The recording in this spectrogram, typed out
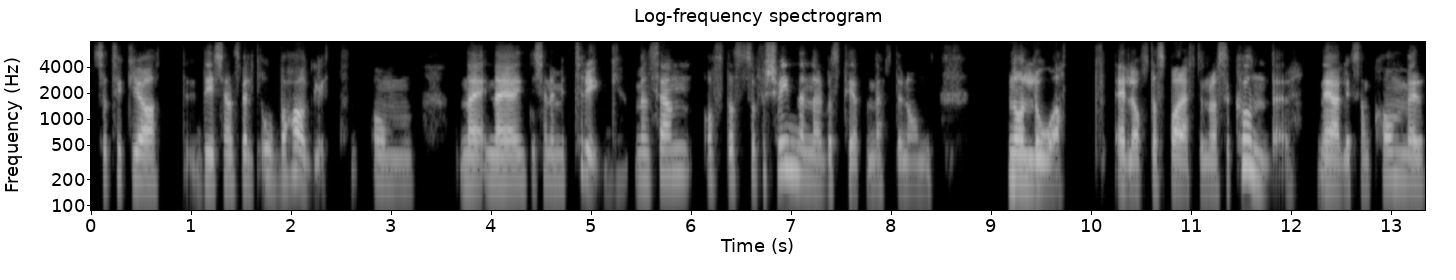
så tycker jag att det känns väldigt obehagligt om, när, när jag inte känner mig trygg. Men sen oftast så försvinner nervositeten efter någon, någon låt eller oftast bara efter några sekunder. När jag liksom kommer,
